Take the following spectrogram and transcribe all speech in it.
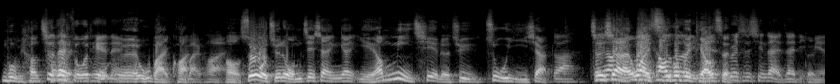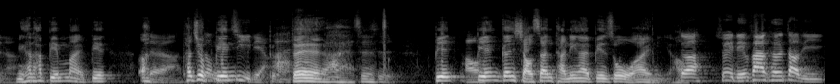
目标价，就在昨天呢，呃，五百块，五百块。哦，所以我觉得我们接下来应该也要密切的去注意一下。对啊，接下来外资会不会调整？瑞士信贷也在里面啊。你看他边卖边啊，对啊，他就边伎俩，对，哎，真是边边跟小三谈恋爱边说我爱你哈。对啊，所以联发科到底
